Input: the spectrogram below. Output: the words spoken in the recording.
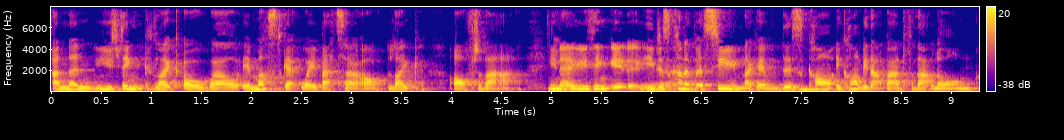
and then you think like, oh well, it must get way better. Like after that, you know, you think it. You just kind of assume like um, this can't. It can't be that bad for that long.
